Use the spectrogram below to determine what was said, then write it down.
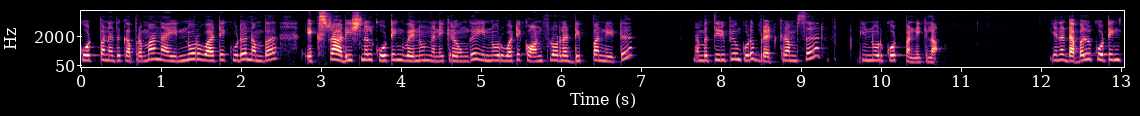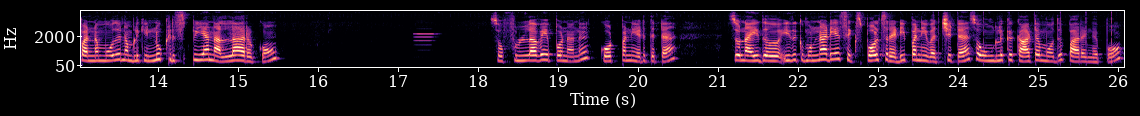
கோட் பண்ணதுக்கப்புறமா நான் இன்னொரு வாட்டி கூட நம்ம எக்ஸ்ட்ரா அடிஷ்னல் கோட்டிங் வேணும்னு நினைக்கிறவங்க இன்னொரு வாட்டி கார்ன்ஃப்ளோரில் டிப் பண்ணிவிட்டு நம்ம திருப்பியும் கூட ப்ரெட் க்ரம்ஸை இன்னொரு கோட் பண்ணிக்கலாம். ஏன்னா டபுள் கோட்டிங் பண்ணும்போது நம்மளுக்கு இன்னும் கிறிஸ்பியாக நல்லா இருக்கும். ஸோ ஃபுல்லாகவே இப்போ நான் கோட் பண்ணி எடுத்துட்டேன். ஸோ நான் இது இதுக்கு முன்னாடியே சிக்ஸ் பால்ஸ் ரெடி பண்ணி வச்சுட்டேன். ஸோ உங்களுக்கு காட்டும் போது பாருங்கள் இப்போது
